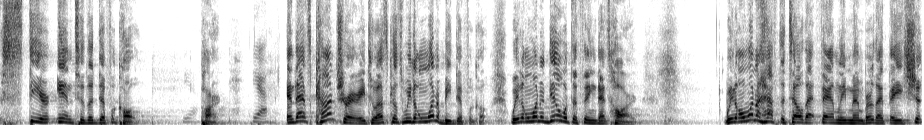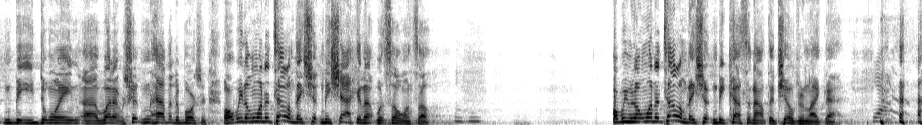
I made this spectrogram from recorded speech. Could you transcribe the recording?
steer into the difficult yeah. part. Yeah. And that's contrary to us because we don't want to be difficult. We don't want to deal with the thing that's hard. We don't want to have to tell that family member that they shouldn't be doing uh, whatever, shouldn't have an abortion. Or we don't want to tell them they shouldn't be shacking up with so and so. Or we don't want to tell them they shouldn't be cussing out their children like that. Yeah. yeah.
